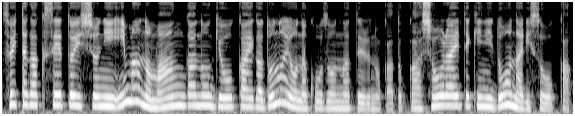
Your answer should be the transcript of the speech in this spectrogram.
そういった学生と一緒に今の漫画の業界がどのような構造になっているのかとか、将来的にどうなりそうか、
